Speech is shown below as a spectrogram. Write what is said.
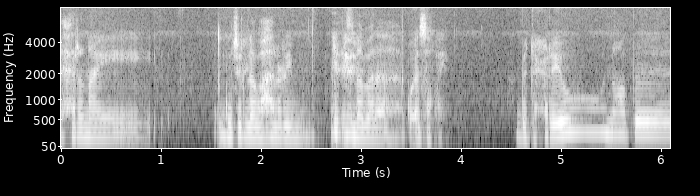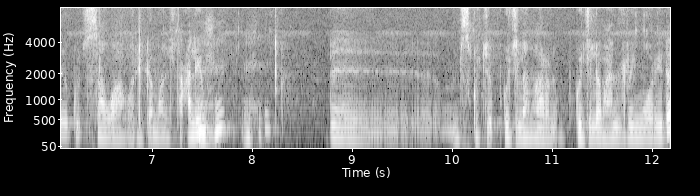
ድሕሪ ናይ ጉጅለ ባህሊ ሪም ዝነበረ ጉዕዞ ኸ ብድሕሪኡ ናብ ጉጭሳዋ ወሪደ ማለት ተዓሊም ምስ ጉጅ- ጉጅለ ማር- ጉጅለ ባህሊ ሪም ወሪደ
